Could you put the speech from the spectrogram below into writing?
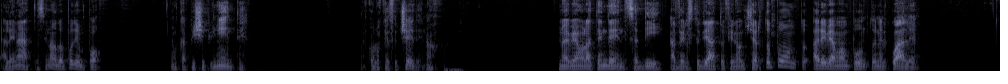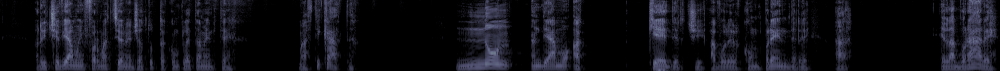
allenata, se no dopo di un po' non capisci più niente. Ma quello che succede, no? Noi abbiamo la tendenza di aver studiato fino a un certo punto, arriviamo a un punto nel quale riceviamo informazione già tutta completamente masticata. Non andiamo a chiederci, a voler comprendere, a elaborare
